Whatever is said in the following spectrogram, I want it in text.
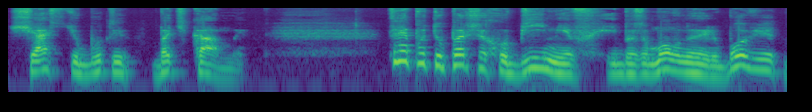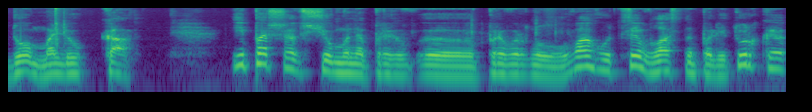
щастю бути батьками. Трепету перших обіймів і безумовної любові до малюка. І перше, що мене е, привернуло увагу, це власне палітурка,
